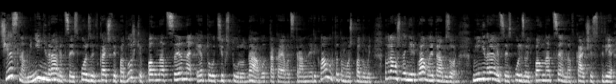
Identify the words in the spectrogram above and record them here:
Честно, мне не нравится использовать в качестве подложки полноценно эту текстуру. Да, вот такая вот странная реклама, кто-то может подумать. Ну, потому что это не реклама, это обзор. Мне не нравится использовать полноценно в качестве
